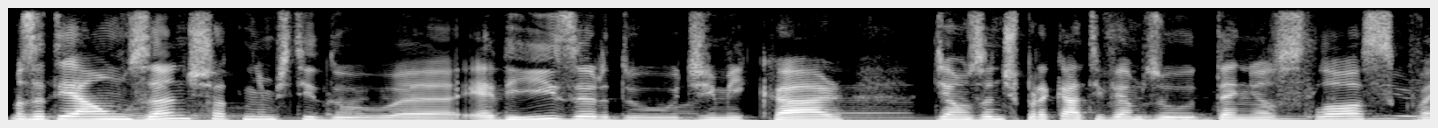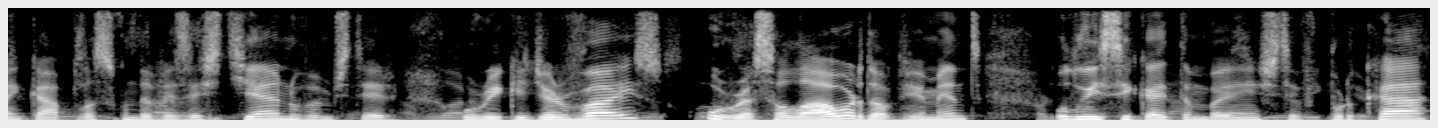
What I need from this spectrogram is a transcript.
Mas até há uns anos só tínhamos tido uh, Eddie Izzard, do Jimmy Carr. De há uns anos para cá tivemos o Daniel Sloss, que vem cá pela segunda vez este ano. Vamos ter o Ricky Gervais, o Russell Howard, obviamente. O Louis C.K. também esteve por cá.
